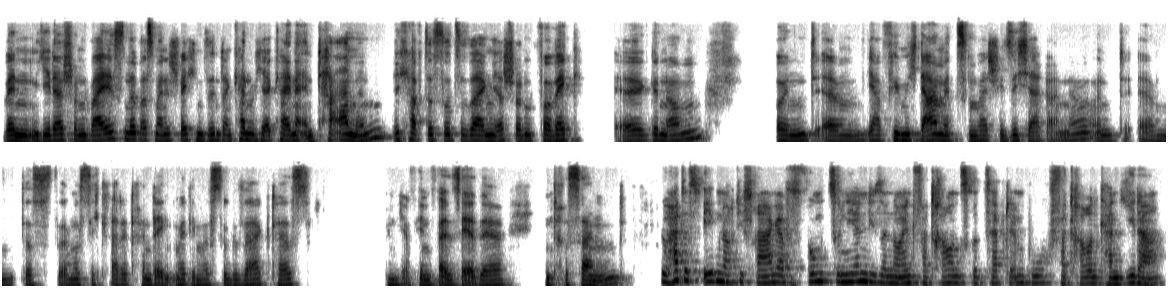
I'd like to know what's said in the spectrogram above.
wenn jeder schon weiß, ne, was meine Schwächen sind, dann kann mich ja keiner enttarnen. Ich habe das sozusagen ja schon vorweg äh, genommen und ähm, ja, fühle mich damit zum Beispiel sicherer. Ne? Und ähm, das, da musste ich gerade dran denken, mit dem, was du gesagt hast. Finde ich auf jeden Fall sehr, sehr interessant. Du hattest eben noch die Frage, funktionieren diese neuen Vertrauensrezepte im Buch Vertrauen kann jeder?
